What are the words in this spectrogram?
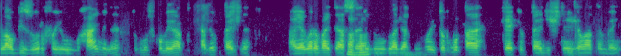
e lá o besouro foi o Jaime, né? Todo mundo ficou meio, ah, cadê o Ted, né? Aí agora vai ter a Aham. série do Gladiador e todo mundo tá, quer que o Ted esteja lá também.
